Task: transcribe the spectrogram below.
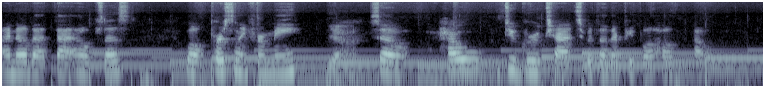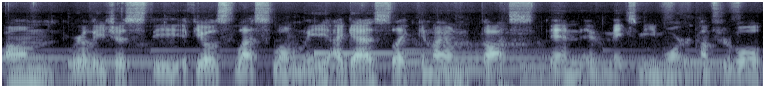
I know that that helps us. Well, personally for me. Yeah. So, how do group chats with other people help out? Um, really just the it feels less lonely, I guess, like in my own thoughts, and it makes me more comfortable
